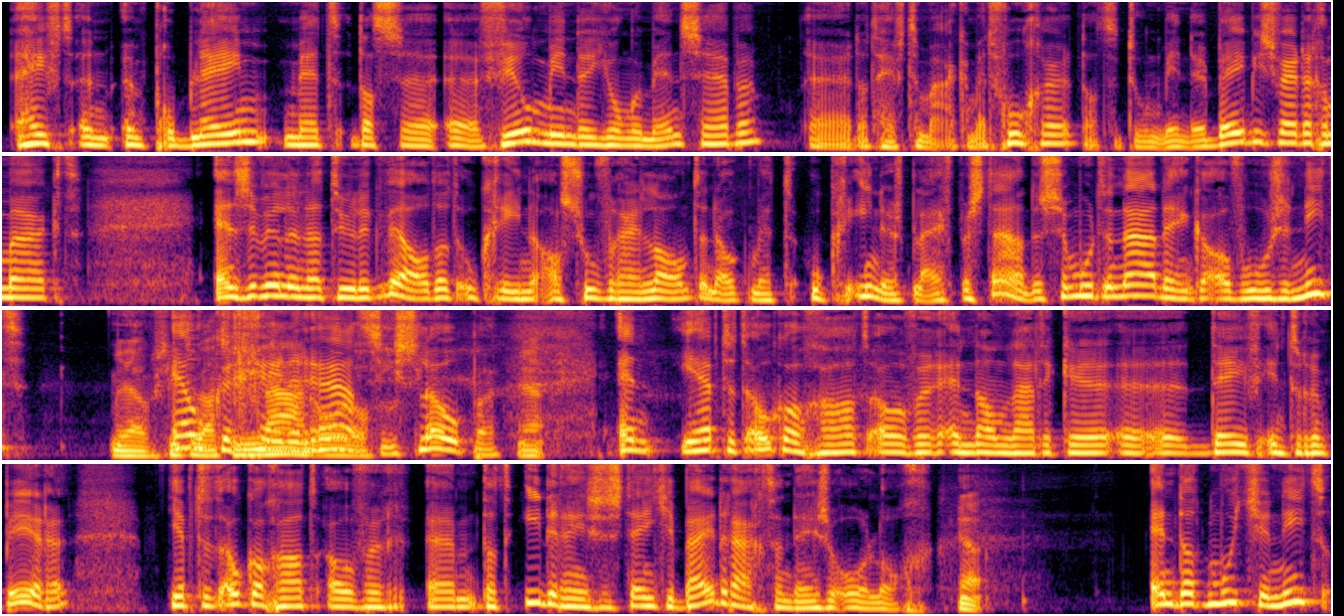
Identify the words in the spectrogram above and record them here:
Heeft een, een probleem met dat ze eh, veel minder jonge mensen hebben. Eh, dat heeft te maken met vroeger, dat er toen minder baby's werden gemaakt. En ze willen natuurlijk wel dat Oekraïne als soeverein land en ook met Oekraïners blijft bestaan. Dus ze moeten nadenken over hoe ze niet Ja, elke generatie slopen. Ja. En je hebt het ook al gehad over, en dan laat ik eh, Dave interrumperen. Je hebt het ook al gehad over ehm, dat iedereen zijn steentje bijdraagt aan deze oorlog. Ja. En dat moet je niet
